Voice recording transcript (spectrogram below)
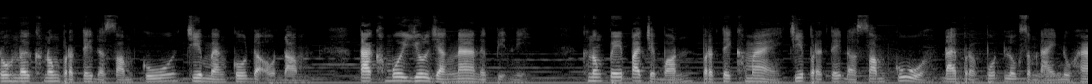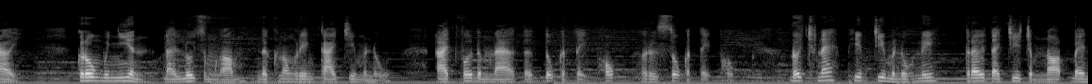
រស់នៅក្នុងប្រទេសដ៏សមគួរជាមង្គលដ៏ឧត្តមតើក្មួយយល់យ៉ាងណានៅពាក្យនេះក្នុងពេលបច្ចុប្បន្នប្រទេសខ្មែរជាប្រទេសដ៏សមគួរដែលព្រះពុទ្ធលោកសម្ដែងនោះហើយ គ្រោងវិញ្ញាណដែលលួចសំងំនៅក្នុងរាងកាយជាមនុស្សអាចធ្វើដំណើរទៅទុគតិភពឬសុគតិភពដូច្នេះភាពជាមនុស្សនេះត្រូវតែជាចំណតបេន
